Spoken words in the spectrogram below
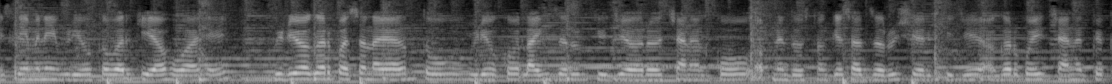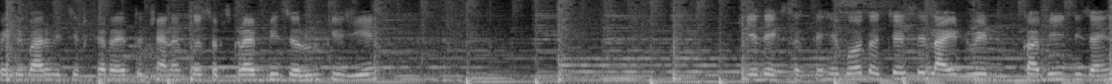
इसलिए मैंने वीडियो कवर किया हुआ है। वीडियो अगर पसंद आया तो वीडियो को लाइक ज़रूर कीजिए और चैनल को अपने दोस्तों के साथ ज़रूर शेयर कीजिए। अगर कोई चैनल पे पहली बार विज़िट कर रहे हैं तो चैनल को सब्सक्राइब भी ज़रूर कीजिए। ये देख सकते हैं। बहुत अच्छे से लाइट वेट का भी डिज़ाइन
